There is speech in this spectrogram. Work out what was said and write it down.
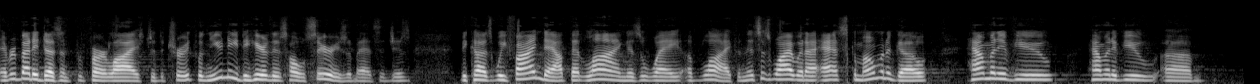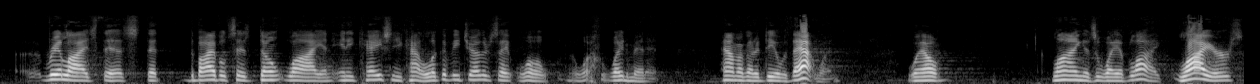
Everybody doesn't prefer lies to the truth. Well, you need to hear this whole series of messages because we find out that lying is a way of life. And this is why when I asked a moment ago, how many of you, how many of you um, realize this, that the Bible says don't lie in any case, and you kind of look at each other and say, whoa, wait a minute. How am I going to deal with that one? Well, Lying is a way of life. Liars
